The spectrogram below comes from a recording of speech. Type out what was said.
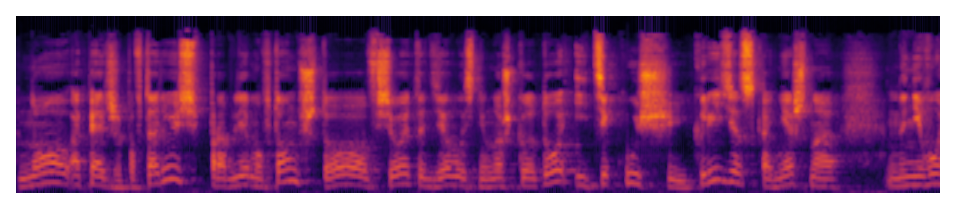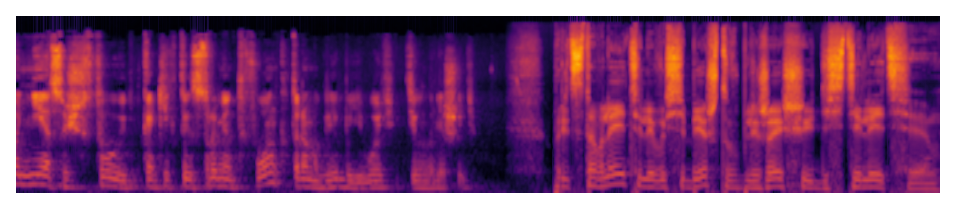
Но, опять же, повторюсь, проблема в том, что все это делалось немножко до, и текущий кризис, конечно, на него не существует каких-то инструментов ООН, которые могли бы его эффективно решить. Представляете ли вы себе, что в ближайшие десятилетия,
